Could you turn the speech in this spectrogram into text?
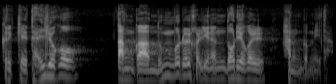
그렇게 되려고 땀과 눈물을 흘리는 노력을 하는 겁니다.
